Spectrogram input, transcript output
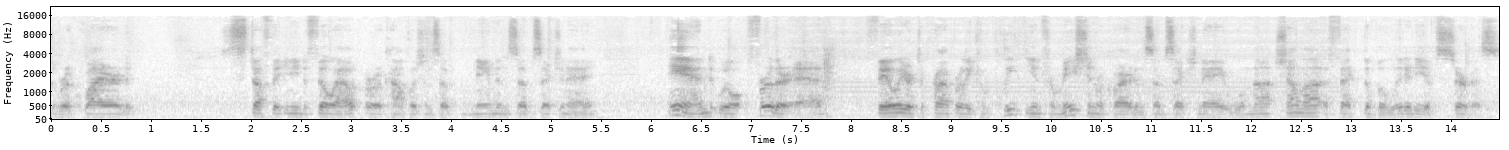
the required stuff that you need to fill out or accomplish in sub, named in subsection A. And we'll further add, failure to properly complete the information required in subsection A will not, shall not affect the validity of service.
